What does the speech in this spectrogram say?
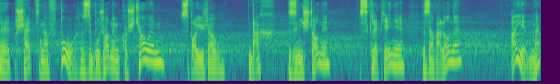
e, przed na wpół zburzonym kościołem, spojrzał, dach zniszczony, sklepienie zawalone, a jednak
